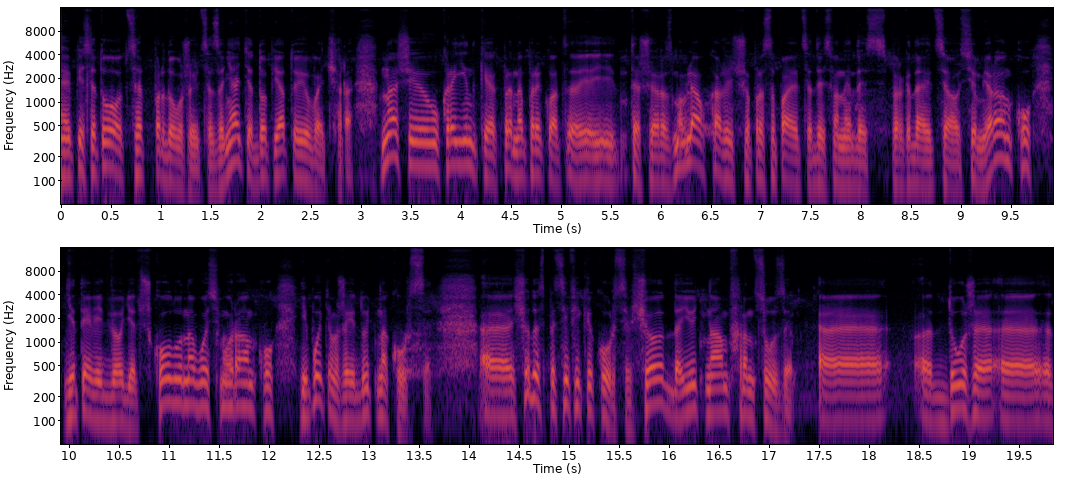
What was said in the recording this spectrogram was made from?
Е, Після того це продовжується заняття до п'ятої вечора. Наші українки, як при- наприклад, е, те, що я розмовляв, кажуть, що просипаються десь вони десь прокидаються о сьомій ранку, дітей відводять в школу на восьму ранку, і потім вже йдуть на курси. Е, Щодо специфіки курсів, що дають нам французи. Е, Дуже е,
